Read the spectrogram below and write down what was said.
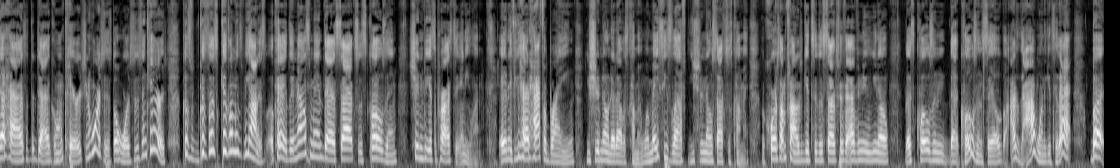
that has the daggone carriage and horses, the horses and carriage. Cause, cause let's, cause let me be honest. Okay, the announcement that Saks is closing shouldn't be a surprise to anyone. And if you had half a brain, you should have known that that was coming. When Macy's left, you should have known Saks was coming. Of course, I'm trying to get to the Saks Fifth Avenue. You know, let's closing that closing sale. I, I want to get to that, but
